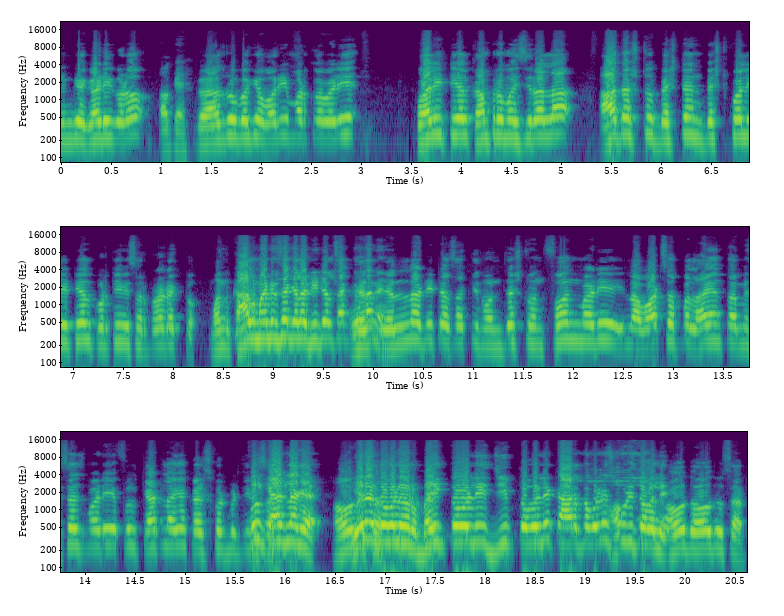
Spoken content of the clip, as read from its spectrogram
ನಿಮ್ಗೆ ಗಾಡಿಗಳು. ಓಕೆ ಅದ್ರ ಬಗ್ಗೆ ವರಿ ಮಾಡ್ಕೋಬೇಡಿ. ಕ್ವಾಲಿಟಿಯಲ್ಲಿ ಕಾಂಪ್ರಮೈಸ್ ಇರಲ್ಲ. ಆದಷ್ಟು ಬೆಸ್ಟ್ ಅಂಡ್ ಬೆಸ್ಟ್ ಕ್ವಾಲಿಟಿಯಲ್ಲಿ ಕೊಡ್ತೀವಿ ಸರ್ ಪ್ರಾಡಕ್ಟ್ ಒಂದ್ ಕಾಲ್ ಮಾಡಿದ್ರೆ ಸಾಕು ಎಲ್ಲ ಡೀಟೇಲ್ಸ್ ಹಾಕ್ತಾನೆ ಎಲ್ಲ ಡೀಟೇಲ್ಸ್ ಹಾಕ್ತೀನಿ. ಒಂದ್ ಜಸ್ಟ್ ಒಂದ್ ಫೋನ್ ಮಾಡಿ ಇಲ್ಲ ವಾಟ್ಸ್ಆಪ್ ಅಲ್ಲಿ ಹಾಯ್ ಅಂತ ಮೆಸೇಜ್ ಮಾಡಿ ಫುಲ್ ಕ್ಯಾಟ್ಲಾಗೆ ಕಳ್ಸ್ಕೊಟ್ಬಿಡ್ತೀನಿ ಫುಲ್. ಕ್ಯಾಟ್ಲಾಗ್ ಏನೇನ್ ತಗೊಳ್ಳಿ ಅವ್ರು? ಬೈಕ್ ತಗೊಳ್ಳಿ ಜೀಪ್ ತಗೊಳ್ಳಿ ಕಾರ್ ತಗೊಳ್ಳಿ ಸ್ಕೂಟಿ ತಗೊಳ್ಳಿ? ಹೌದು ಹೌದು sir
